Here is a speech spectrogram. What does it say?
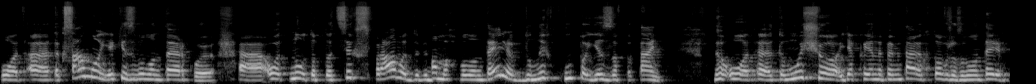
От е, так само, як і з волонтеркою. Е, от ну тобто, цих справ до відомих волонтерів до них купа є запитань. Ну, От е, тому, що як я не пам'ятаю, хто вже з волонтерів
